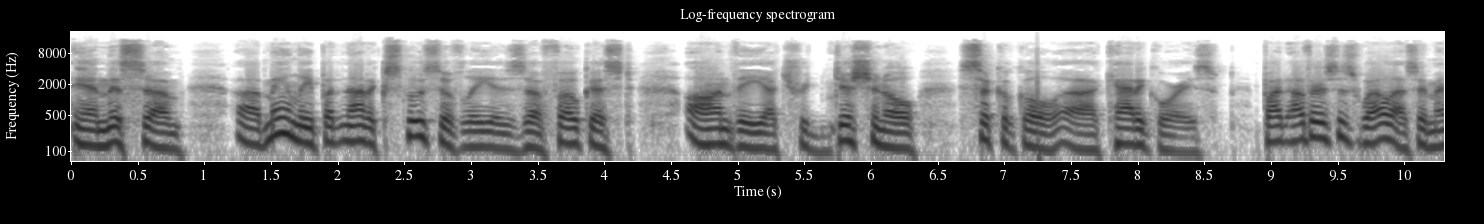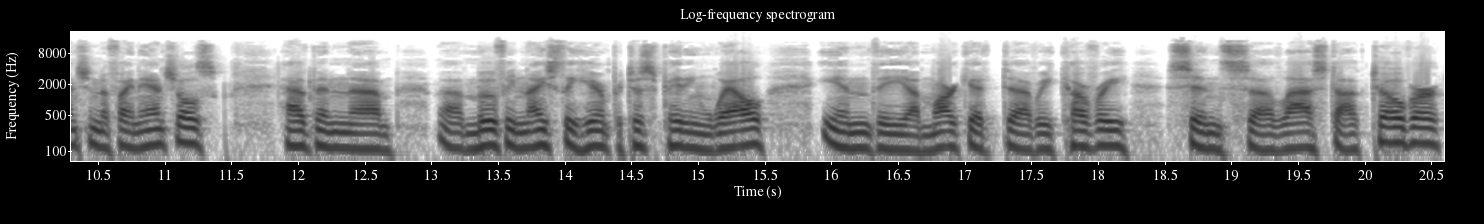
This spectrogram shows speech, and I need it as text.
And this um, uh, mainly, but not exclusively, is uh, focused on the uh, traditional cyclical uh, categories but others as well. As I mentioned, the financials have been um, uh, moving nicely here and participating well in the uh, market uh, recovery since uh, last October.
